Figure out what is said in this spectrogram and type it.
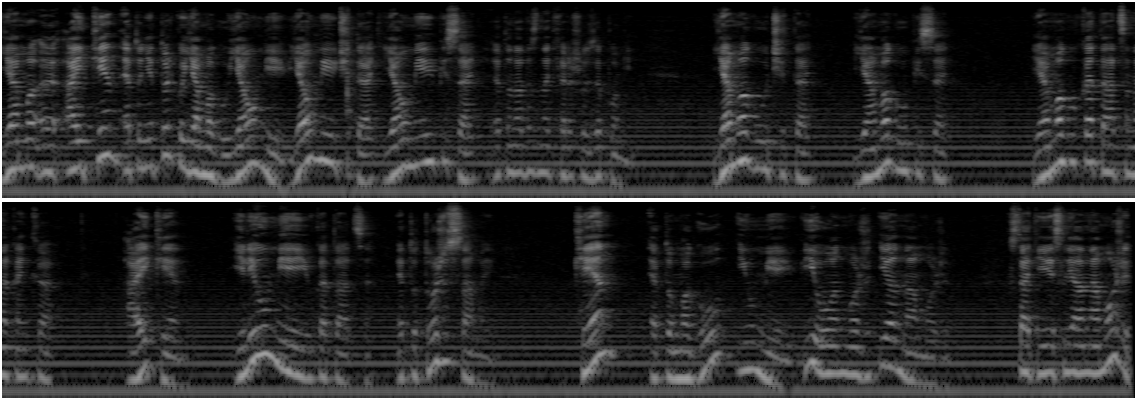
я, э, I can это не только я могу, я умею. Я умею читать, я умею писать. Это надо знать хорошо и запомнить. Я могу читать, я могу писать. Я могу кататься на коньках. I can. Или умею кататься. Это то же самое. Can – это могу и умею. И он может, и она может. Кстати, если она может,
